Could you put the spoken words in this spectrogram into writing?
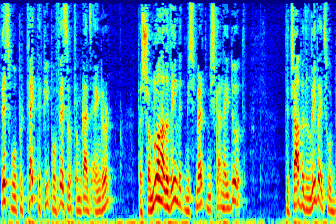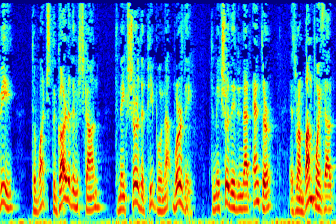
This will protect the people of Israel from God's anger. The job of the Levites will be to watch the guard of the Mishkan to make sure that people are not worthy, to make sure they do not enter, as Ramban points out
